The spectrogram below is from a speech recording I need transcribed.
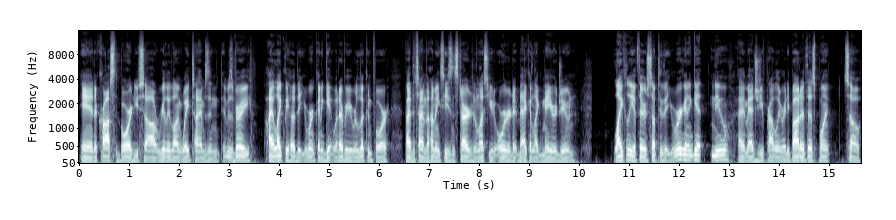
And across the board, you saw really long wait times, and it was very high likelihood that you weren't going to get whatever you were looking for by the time the hunting season started unless you'd ordered it back in like May or June. Likely, if there's something that you were going to get new, I imagine you've probably already bought it at this point. So,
